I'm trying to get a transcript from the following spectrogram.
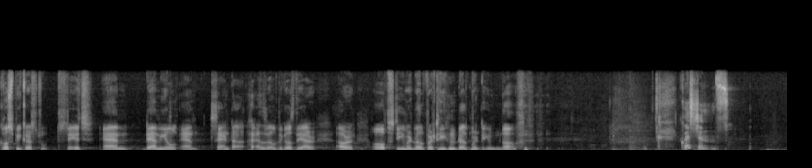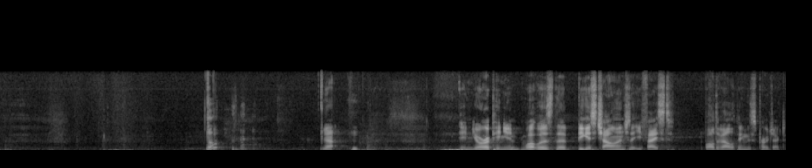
co-speakers to stage, and Daniel and Santa as well, because they are our ops team and developer team, development team. No? Questions? Oh, yeah. In your opinion, what was the biggest challenge that you faced while developing this project?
